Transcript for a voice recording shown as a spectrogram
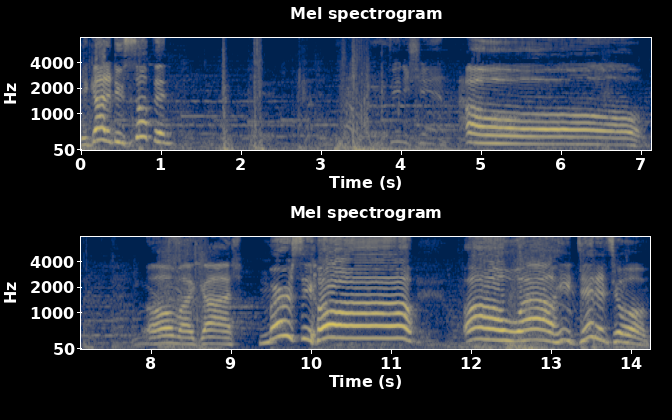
You gotta do something! Oh! Oh my gosh. Mercy! Oh! Oh wow, he did it to him!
